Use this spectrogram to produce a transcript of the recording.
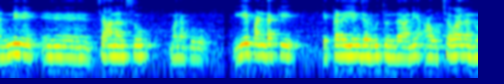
అన్ని ఛానల్స్ మనకు ఏ పండక్కి ఎక్కడ ఏం జరుగుతుందా అని ఆ ఉత్సవాలను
